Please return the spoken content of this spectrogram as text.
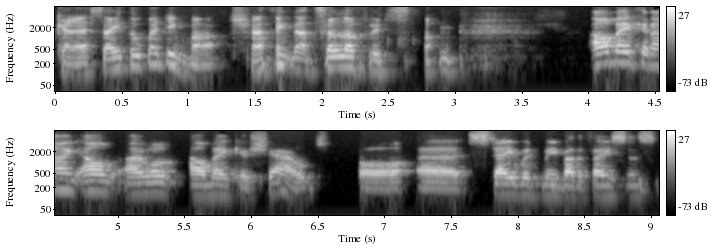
gonna say the wedding march. I think that's a lovely song. I'll make an arg- I'll I won't I'll make a shout for uh, "Stay with Me" by the Faces.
